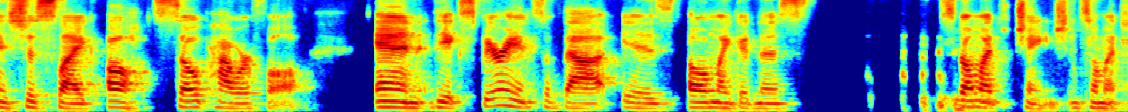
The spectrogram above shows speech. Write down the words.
It's just like, oh, so powerful. And the experience of that is, oh my goodness, so much change and so much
